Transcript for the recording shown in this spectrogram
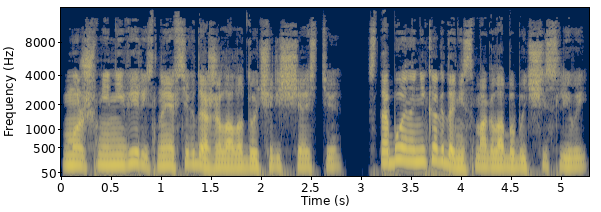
Можешь мне не верить, но я всегда желала дочери счастья. С тобой она никогда не смогла бы быть счастливой.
